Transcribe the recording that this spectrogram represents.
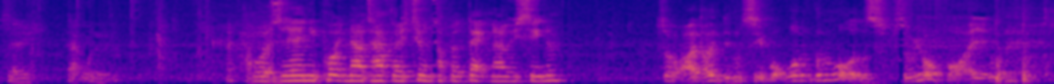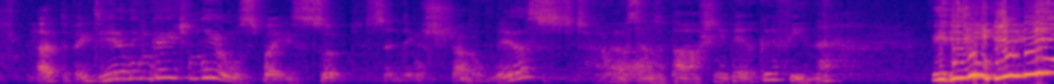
so that wouldn't have happened. Was there any point now to have those two on top of the deck now you've seen them? So alright, I didn't see what one of them was, so you're fine. Activate here and engage Neo space. Sending Shadow Mist. Oh, sounds a partially a bit of goofy in there.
